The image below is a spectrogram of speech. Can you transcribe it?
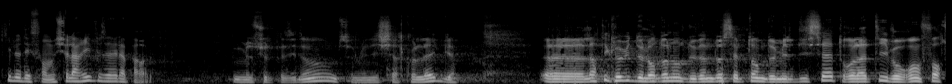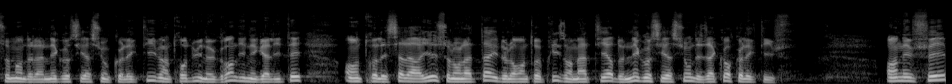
Qui le défend? Monsieur Larry, vous avez la parole. Monsieur le Président, Monsieur le Ministre, chers collègues, euh, l'article 8 de l'ordonnance du 22 septembre 2017 relative au renforcement de la négociation collective introduit une grande inégalité entre les salariés selon la taille de leur entreprise en matière de négociation des accords collectifs. En effet,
